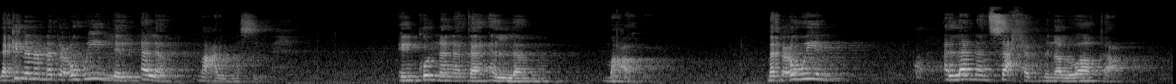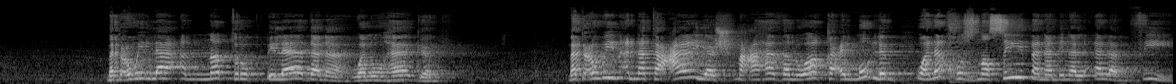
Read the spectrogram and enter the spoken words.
لكننا مدعوين للألم مع المسيح إن كنا نتألم معه. مدعوين الا ننسحب من الواقع. مدعوين لا أن نترك بلادنا ونهاجر. مدعوين أن نتعايش مع هذا الواقع المؤلم ونأخذ نصيبنا من الألم فيه.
